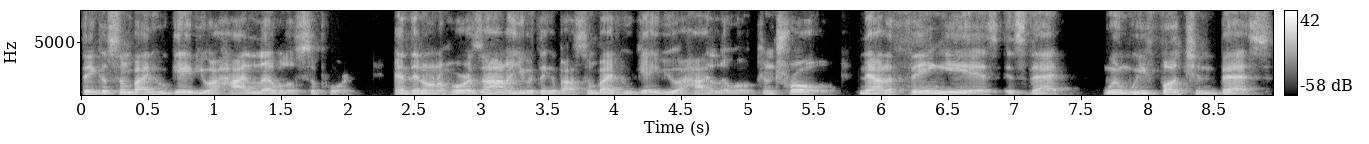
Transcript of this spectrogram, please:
think of somebody who gave you a high level of support. And then on a horizontal, you would think about somebody who gave you a high level of control. Now, the thing is, is that when we function best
